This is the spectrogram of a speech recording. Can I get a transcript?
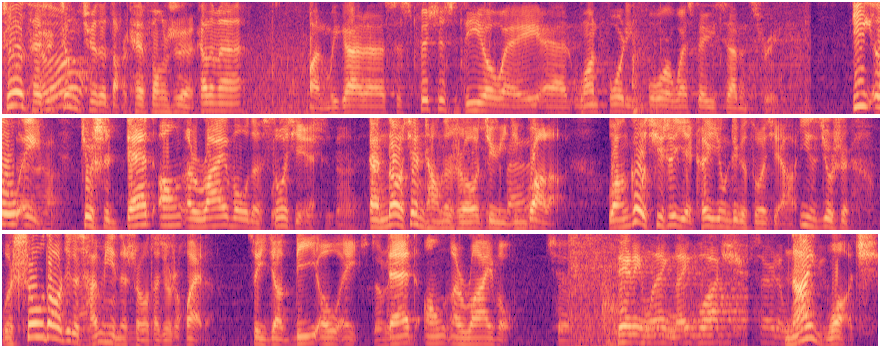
这才是正确的打开方式，看到没 we got a suspicious DOA at 144 West 87th Street. DOA 就是 Dead on Arrival 的缩写，赶到现场的时候就已经挂了。网购其实也可以用这个缩写啊，意思就是我收到这个产品的时候它就是坏的，所以叫 DOA，Dead on Arrival。Danny Lang Night Watch。Night Watch，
